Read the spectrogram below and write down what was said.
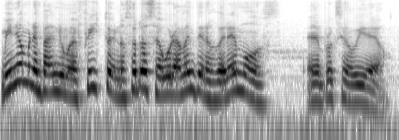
Mi nombre es Magnum Mephisto y nosotros seguramente nos veremos en el próximo video.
